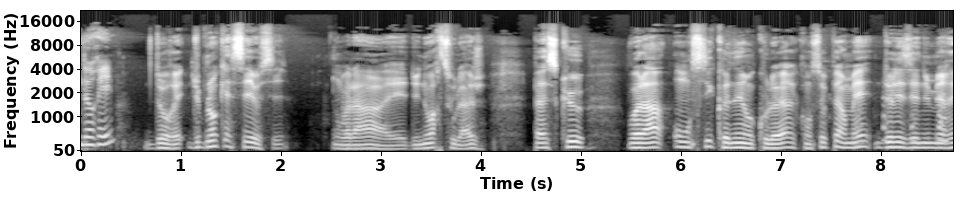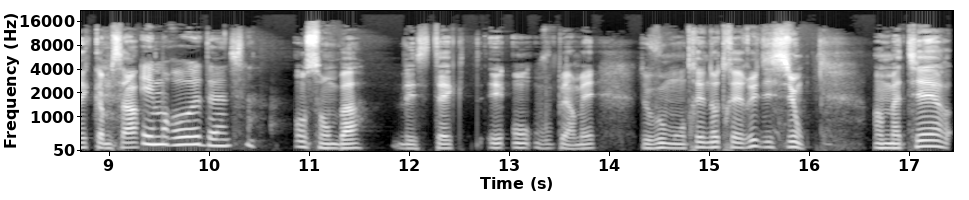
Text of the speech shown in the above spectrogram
du Doré. doré, du blanc cassé aussi. Voilà, et du noir soulage. Parce que, voilà, on s'y connaît en couleur et qu'on se permet de les énumérer comme ça. Émeraude. On s'en bat les steaks et on vous permet de vous montrer notre érudition en matière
